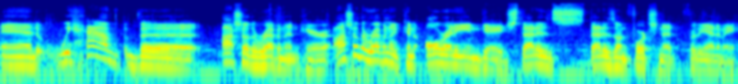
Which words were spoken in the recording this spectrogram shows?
And we have the Asha the Revenant here. Asha the Revenant can already engage. That is that is unfortunate for the enemy.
